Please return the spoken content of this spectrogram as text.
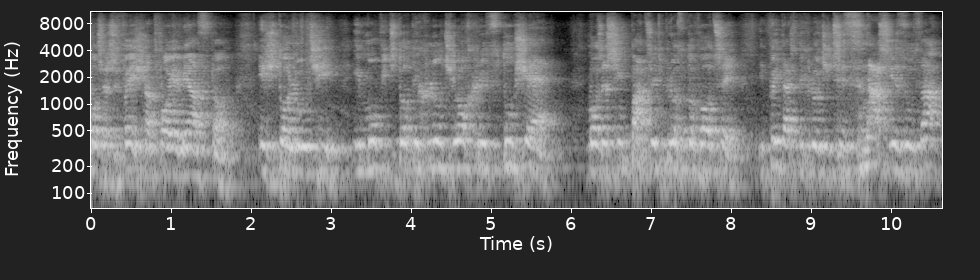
możesz wejść na Twoje miasto, iść do ludzi i mówić do tych ludzi o Chrystusie. Możesz im patrzeć prosto w oczy i pytać tych ludzi, czy znasz Jezusa?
